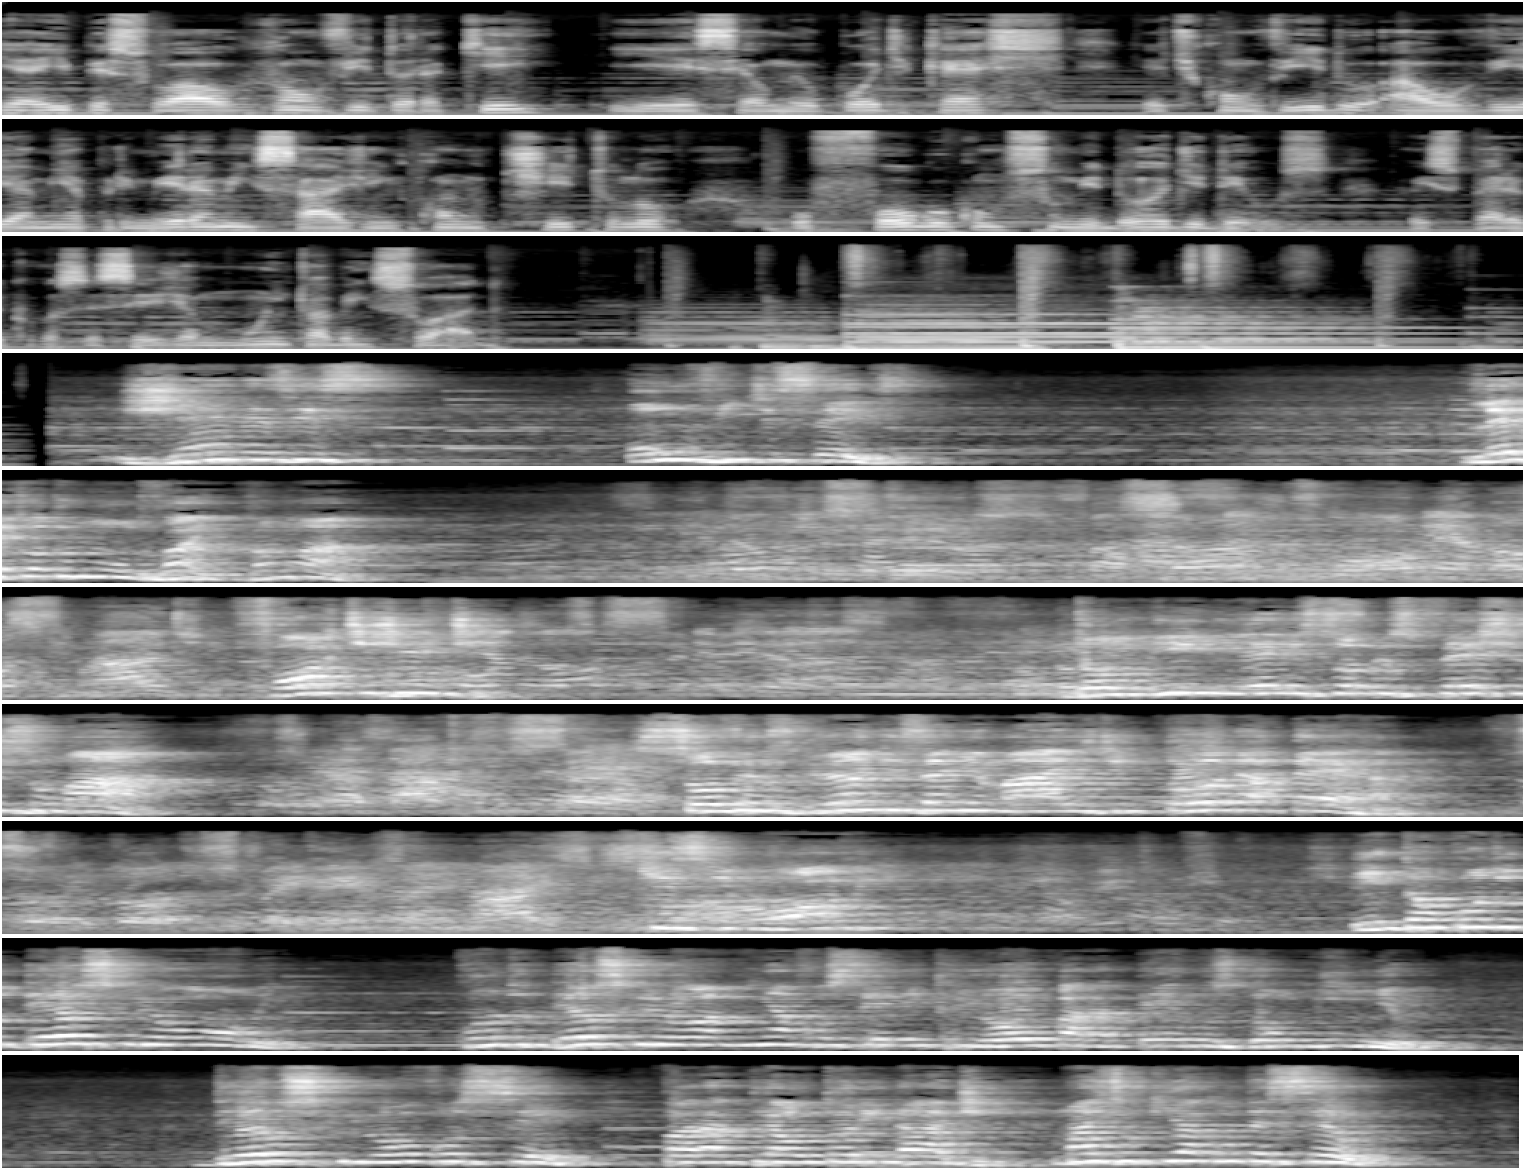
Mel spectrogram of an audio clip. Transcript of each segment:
E aí pessoal, João Vitor aqui e esse é o meu podcast. Eu te convido a ouvir a minha primeira mensagem com o título O Fogo Consumidor de Deus. Eu espero que você seja muito abençoado. Gênesis 1, 26. Lê todo mundo, vai, vamos lá. Então disse Deus: façamos Forte, gente. Domine ele sobre os peixes do mar, sobre os grandes animais de toda a terra, sobre todos os pequenos animais que se movem. Então, quando Deus criou o homem, quando Deus criou a mim e a você, Ele criou para termos domínio. Deus criou você para ter autoridade. Mas o que aconteceu?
